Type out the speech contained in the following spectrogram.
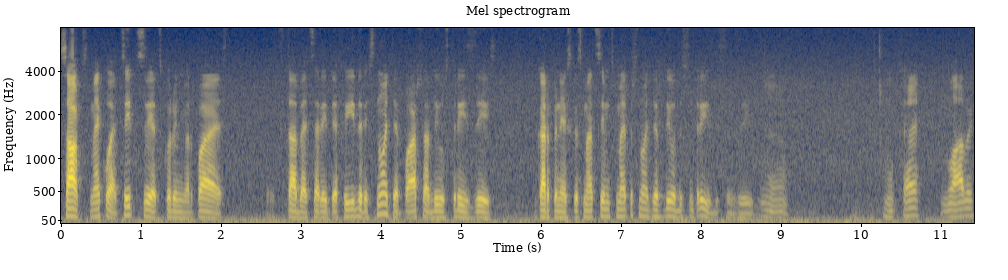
sāks meklēt citas vietas, kur viņa var paēst. Tāpēc arī tie feederi noķer pārsvarā 2-3 zīves. Karpinieks, kas met 100 metrus, noķer 20-30 zīves. Jā. Ok, labi.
